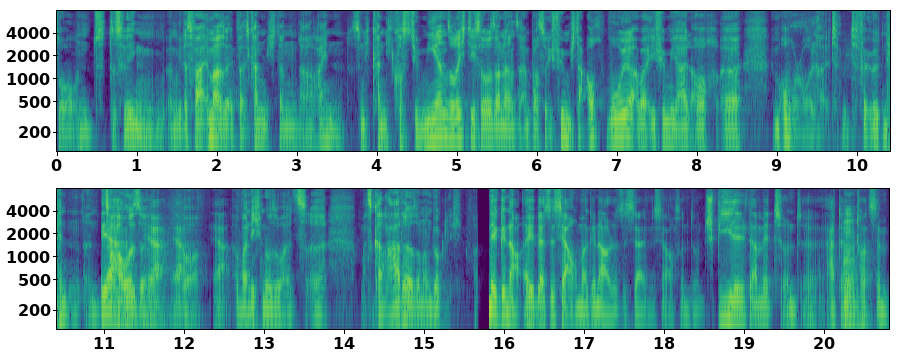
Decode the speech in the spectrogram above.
so, und deswegen, irgendwie, das war immer so etwas, ich kann mich dann da rein, das ich kann nicht kostümieren so richtig so, sondern es ist einfach so, ich fühle mich da auch wohl, aber ich fühle mich halt auch äh, im Overall halt, mit verölten Händen äh, Ja, zu Hause. ja, ja, so. ja. Aber nicht nur so als äh, Maskerade, sondern wirklich. Nee, genau. Das ist ja auch immer genau. Das ist ja, ist ja auch so ein, so ein Spiel damit und äh, hat aber Mhm. trotzdem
